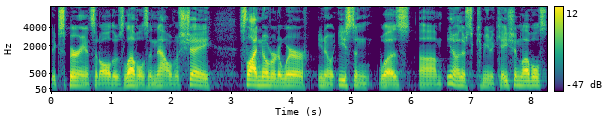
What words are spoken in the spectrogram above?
experience at all those levels. And now with Shae sliding over to where, you know, Easton was, um, you know, there's communication levels,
